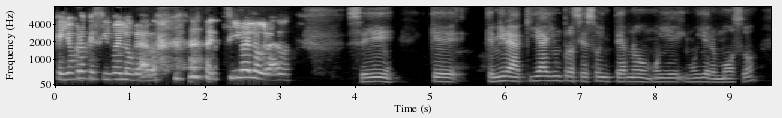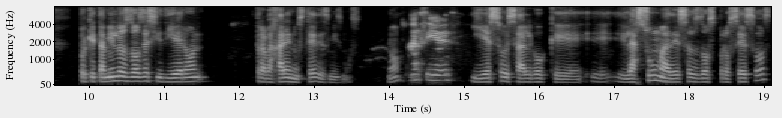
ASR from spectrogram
que yo creo que sí lo he logrado, sí lo he logrado. Sí, que que mira, aquí hay un proceso interno muy, muy hermoso, porque también los dos decidieron trabajar en ustedes mismos, ¿no? Así es. Y eso es algo que eh, la suma de esos dos procesos,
